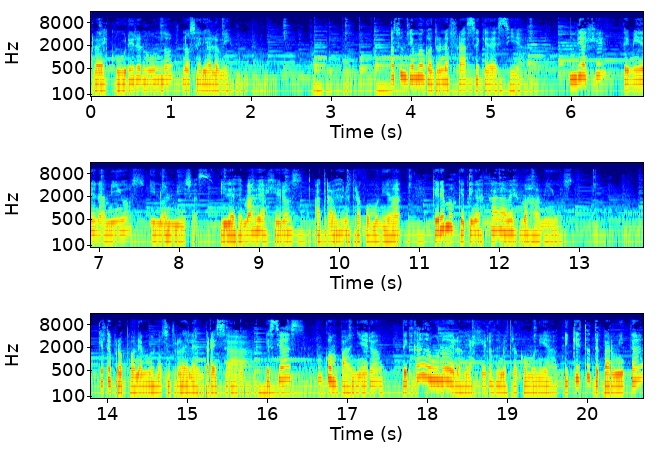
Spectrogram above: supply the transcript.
redescubrir el mundo no sería lo mismo. Hace un tiempo encontré una frase que decía, un viaje te mide en amigos y no en millas, y desde más viajeros, a través de nuestra comunidad, queremos que tengas cada vez más amigos. ¿Qué te proponemos nosotros de la empresa? Que seas un compañero de cada uno de los viajeros de nuestra comunidad y que esto te permita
